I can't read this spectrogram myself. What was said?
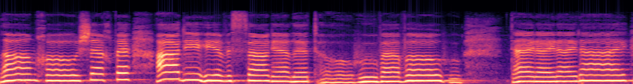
לם חושך באדיר וסגר לתוהו ובוהו. די די די די,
